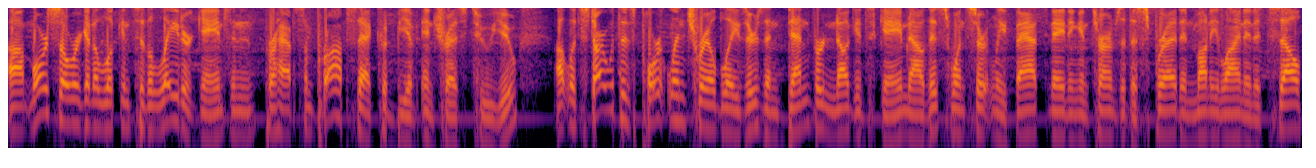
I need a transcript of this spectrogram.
uh, more so, we're going to look into the later games and perhaps some props that could be of interest to you. Uh, let's start with this Portland Trailblazers and Denver Nuggets game. Now, this one's certainly fascinating in terms of the spread and money line in itself.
